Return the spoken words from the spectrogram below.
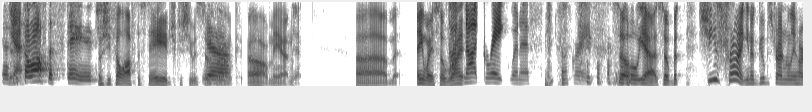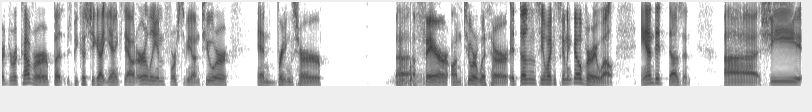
Yeah, she Yes. fell off the stage. oh she fell off the stage because she was so Yeah. drunk oh man Yeah. um anyway so Not, Ryan not great, Gwyneth. Not great. so yeah so but she's trying you know goop's trying really hard to recover but because she got yanked out early and forced to be on tour and brings her uh, affair on tour with her it doesn't seem like it's going to go very well and it doesn't uh, she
